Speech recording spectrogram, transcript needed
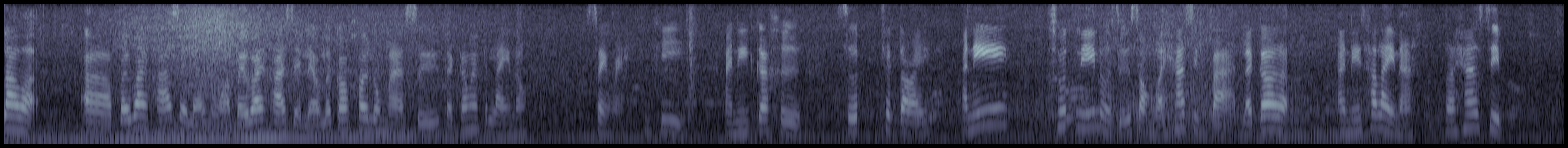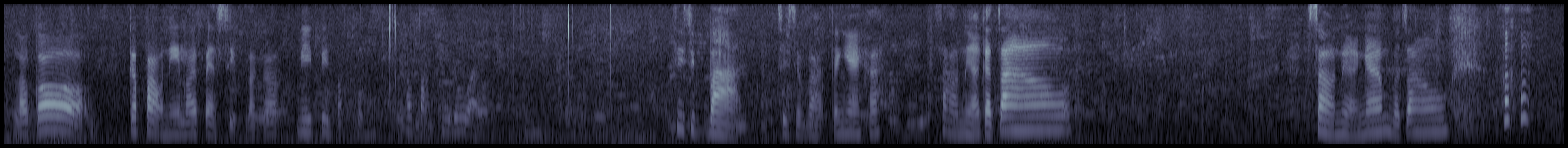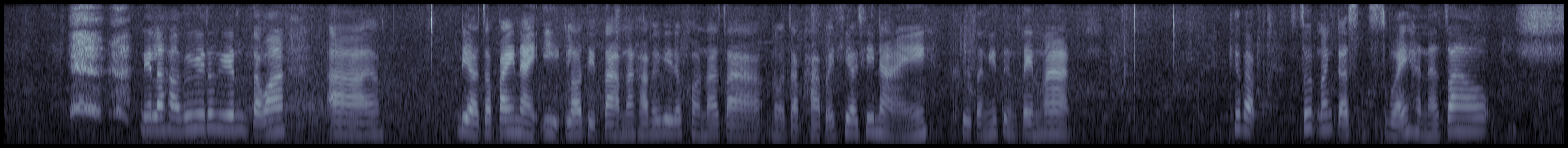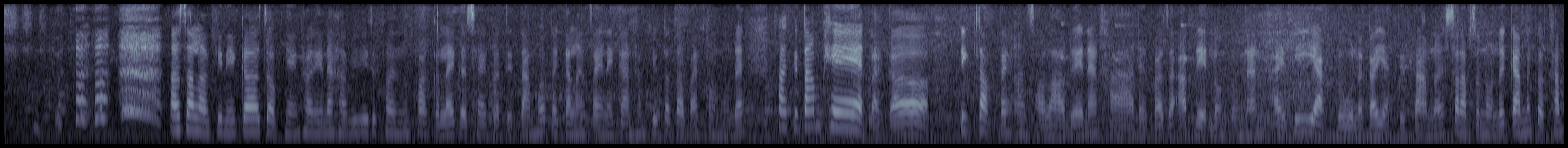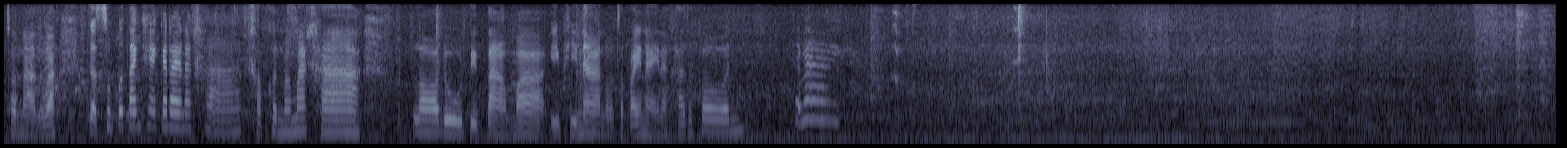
เราอะอ่าไปไหว้พระเสร็จแล้วหนูอะไปไหว้พระเสร็จแล้วแล้วก็ค่อยลงมาซื้อแต่ก็ไม่เป็นไรเนาะ ใส่ไหมพี่ อันนี้ก็คือชุดเช็ดดอย อันนี้ชุดนี้หนูซื้อ 250 บาท แล้วก็อันนี้เท่าไหร่นะ 150 แล้วก็กระเป๋านี้ร้อยแปดสิบแล้วก็มีปิ่นปักผมเข้าปักให้ด้วยสี่สิบบาทสี่สิบบาท เป็นไงคะ สาวเหนือกับเจ้า สาวเหนืองามกับเจ้า นี่แหละค่ะพี่พี่ๆทุกคนแต่ว่าอ่า เดี๋ยวจะไปไหนอีกรอติดตามนะคะพี่พี่ๆทุกคนว่าจะหนูจะพาไปเที่ยวที่ไหน คือตอนนี้ตื่นเต้นมาก คือแบบสุดมันก็สวยหันนะเจ้า แล้วสำหรับคลิปนี้ก็จบเพียงเท่านี้นะคะพี่ๆทุกคนฝากกดไลค์กดแชร์กดติดตามเพื่อเป็นกำลังใจในการทำคลิปต่อๆไปของหนูด้วยฝากติดตามเพจแล้วก็ TikTok แตงอ่อนสาวลาวด้วยนะคะเดี๋ยวก็จะอัปเดตลงตรงนั้นใครที่อยากดูแล้วก็อยากติดตามแล้วสนับสนุนด้วยการไม่กดข้ามโฆษณาหรือว่ากดซุปเปอร์แตงให้ก็ได้นะคะขอบคุณมากๆค่ะรอดูติดตามว่า EP หน้าหนูจะไปไหนนะคะทุกคนบ๊ายบาย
